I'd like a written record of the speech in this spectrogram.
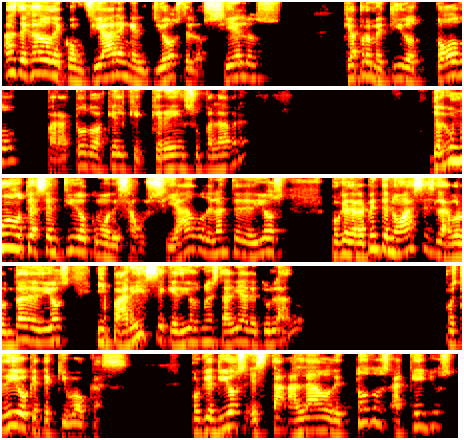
¿Has dejado de confiar en el Dios de los cielos que ha prometido todo para todo aquel que cree en su palabra? ¿De algún modo te has sentido como desahuciado delante de Dios porque de repente no haces la voluntad de Dios y parece que Dios no estaría de tu lado? Pues te digo que te equivocas, porque Dios está al lado de todos aquellos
